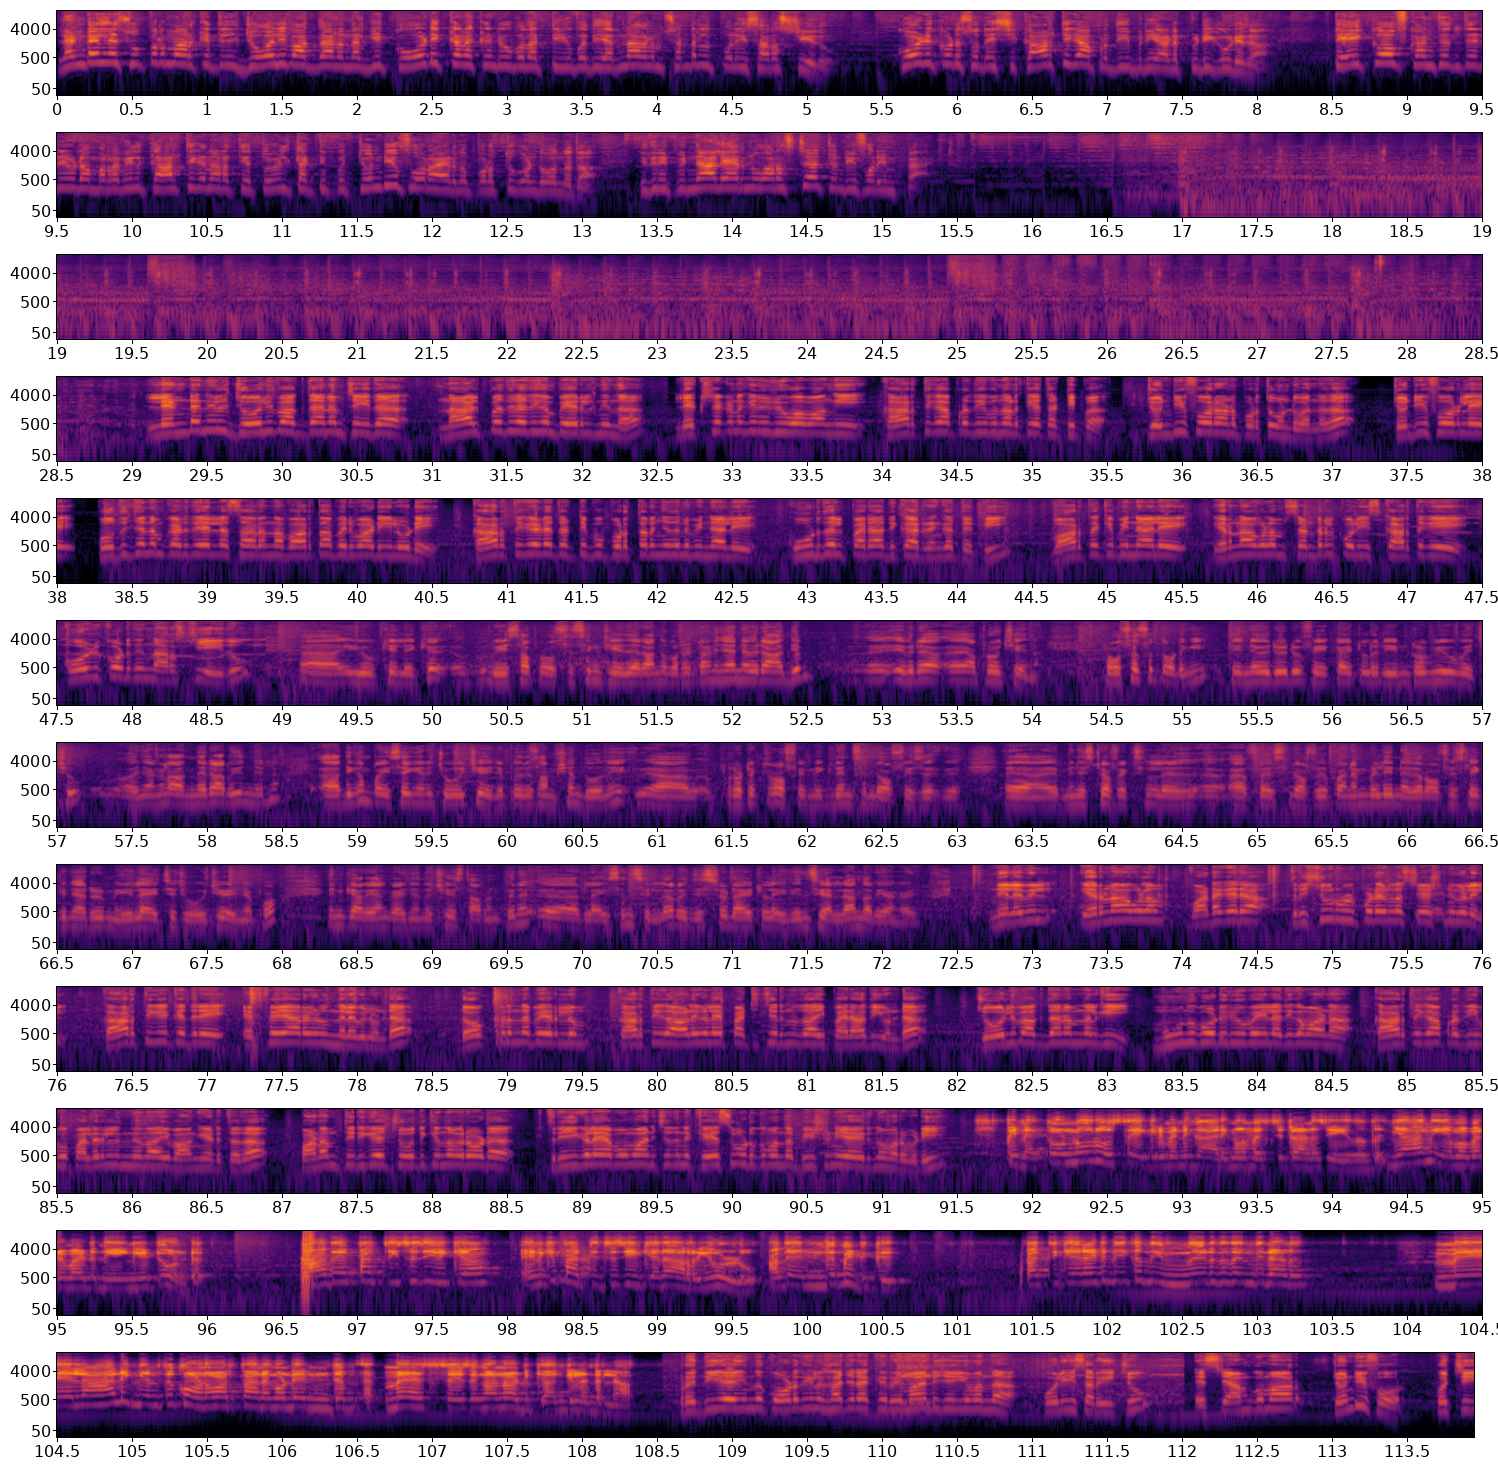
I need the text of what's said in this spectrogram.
ലണ്ടനിലെ സൂപ്പർ മാർക്കറ്റിൽ ജോലി വാഗ്ദാനം നൽകി കോടിക്കണക്കിന് രൂപ തട്ടി യുവതി എറണാകുളം സെൻട്രൽ പോലീസ് അറസ്റ്റ് ചെയ്തു. കോഴിക്കോട് സ്വദേശി കാർത്തിക പ്രദീപിനെയാണ് പിടികൂടിയത്. ടേക്ക് ഓഫ് കൺസെന്ററിയുടെ മറവിൽ കാർത്തിക നടത്തിയ തൊഴിൽ തട്ടിപ്പ് ട്വന്റി ഫോർ ആയിരുന്നു പുറത്തു കൊണ്ടുവന്നത് ഇതിന് പിന്നാലെയായിരുന്നു അറസ്റ്റ് ട്വന്റി ഫോർ ഇമ്പാക്ട് ലണ്ടനിൽ ജോലി വാഗ്ദാനം ചെയ്ത് നാൽപ്പതിലധികം പേരിൽ നിന്ന് ലക്ഷക്കണക്കിന് രൂപ വാങ്ങി കാർത്തിക പ്രദീപ് നടത്തിയ തട്ടിപ്പ് ട്വന്റി ആണ് പുറത്തു കൊണ്ടുവന്നത്. ട്വന്റി ഫോറിലെ പൊതുജനം കഴുതയല്ല സാർ എന്ന വാർത്താ പരിപാടിയിലൂടെ കാർത്തികയുടെ തട്ടിപ്പ് പുറത്തറിഞ്ഞതിന് പിന്നാലെ കൂടുതൽ പരാതിക്കാർ രംഗത്തെത്തി. വാർത്തയ്ക്ക് പിന്നാലെ എറണാകുളം സെൻട്രൽ പോലീസ് കാർത്തികയെ കോഴിക്കോട് നിന്ന് അറസ്റ്റ് ചെയ്തു. യു കെയിലേക്ക് വിസ പ്രോസസ്സിംഗ് ചെയ്തു തരാമെന്ന് പറഞ്ഞിട്ടാണ് ഞാൻ ഇവരാദ്യം ഇവരെ അപ്രോച്ച് ചെയ്യുന്നത്. പ്രോസസ്സ് തുടങ്ങി. പിന്നെ ഒരു ഒരു ഫേക്ക് ആയിട്ടുള്ള ഒരു ഇന്റർവ്യൂ വെച്ചു. ഞങ്ങൾ അന്നേരം അറിയുന്നില്ല. അധികം പൈസ ഇങ്ങനെ ചോദിച്ചു കഴിഞ്ഞപ്പോൾ ഒരു സംശയം തോന്നി. പ്രൊട്ടക്ടർ ഓഫ് എമിഗ്രൻസിന്റെ ഓഫീസ് മിനിസ്റ്റർ ഓഫ് എക്സ്റ്റേണൽ അഫയേഴ്സിന്റെ ഓഫീസ് പനമ്പള്ളി നഗർ ഓഫീസിലേക്ക് ഞാനൊരു മെയിൽ അയച്ച് ചോദിച്ചു കഴിഞ്ഞപ്പോൾ എനിക്കറിയാൻ കഴിഞ്ഞതെന്ന് വെച്ചാൽ ഈ സ്ഥാപനത്തിന് ലൈസൻസ് ഇല്ല രജിസ്റ്റേർഡ് ആയിട്ടുള്ള ഏജൻസി അല്ല എന്നറിയാൻ കഴിഞ്ഞു. നിലവിൽ എറണാകുളം വടകര തൃശൂർ ഉൾപ്പെടെയുള്ള സ്റ്റേഷനുകളിൽ കാർത്തികയ്ക്കെതിരെ എഫ്ഐആറുകൾ നിലവിലുണ്ട്. ഡോക്ടർ എന്ന പേരിലും കാർത്തിക ആളുകളെ പറ്റിച്ചിരുന്നതായി പരാതിയുണ്ട്. ജോലി വാഗ്ദാനം നൽകി മൂന്ന് കോടി രൂപയിലധികമാണ് കാർത്തിക പ്രദീപ് പലരിൽ നിന്നായി വാങ്ങിയെടുത്തത്. പണം തിരികെ ചോദിക്കുന്നവരോട് സ്ത്രീകളെ അപമാനിച്ചതിന് കേസ് കൊടുക്കുമെന്ന ഭീഷണിയായിരുന്നു മറുപടി. പിന്നെ തൊണ്ണൂറ് ദിവസത്തെ എഗ്രിമെന്റും കാര്യങ്ങളും വെച്ചിട്ടാണ് ചെയ്യുന്നത്. ഞാൻ നിയമപരമായിട്ട് നീങ്ങിയിട്ടുമുണ്ട്. അതെ പറ്റിച്ച് ജീവിക്കാം. എനിക്ക് പറ്റിച്ച് ജീവിക്കാൻ അറിയുള്ളൂ. അത് എന്റെ മിടുക്ക്. പറ്റിക്കാനായിട്ട് നീക്ക് നിന്നിരുന്നത് എന്തിനാണ്? മേലാൽ ഇങ്ങനത്തെ കോണ വർത്താനം കൊണ്ട് എന്റെ മെസ്സേജ് കാണാൻ അടിക്കാമെങ്കിലുണ്ടല്ലോ. പ്രതിയെ ഇന്ന് കോടതിയിൽ ഹാജരാക്കി റിമാൻഡ് ചെയ്യുമെന്ന് പോലീസ് അറിയിച്ചു. S Shyamkumar twenty Kochi.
